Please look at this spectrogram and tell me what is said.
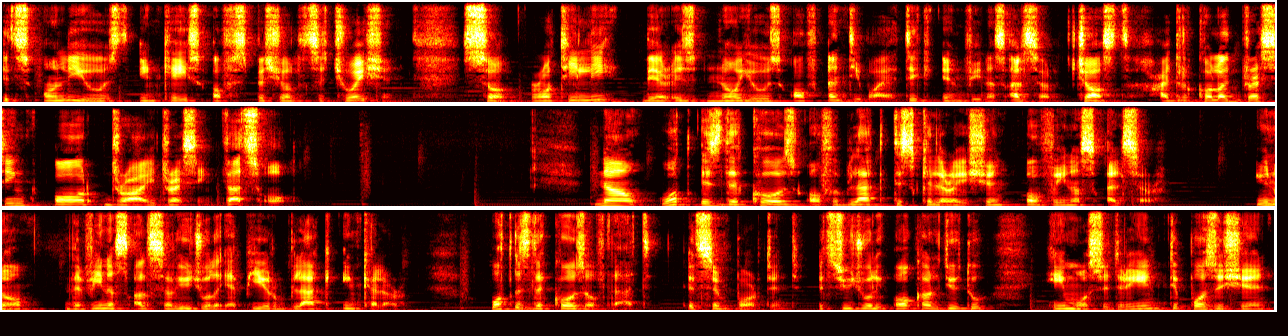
It's only used in case of special situation. So, routinely, there is no use of antibiotic in venous ulcer, just hydrocolloid dressing or dry dressing. That's all. Now, what is the cause of black discoloration of venous ulcer? You know, the venous ulcer usually appear black in color. What is the cause of that? It's important. It's usually occur due to hemosiderin deposition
